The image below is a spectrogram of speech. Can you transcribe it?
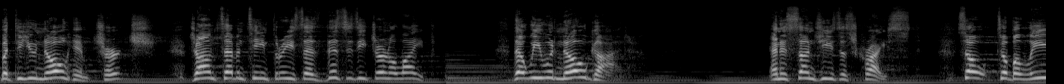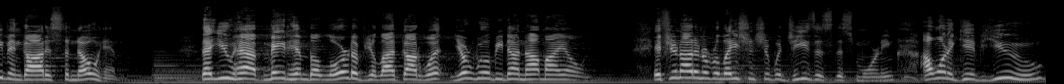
but do you know Him, church? John 17, 3 says, This is eternal life, that we would know God and His Son Jesus Christ. So to believe in God is to know Him. That you have made Him the Lord of your life. God, what your will be done, not my own. If you're not in a relationship with Jesus this morning, I want to give you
